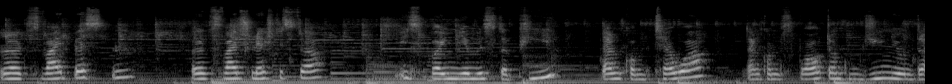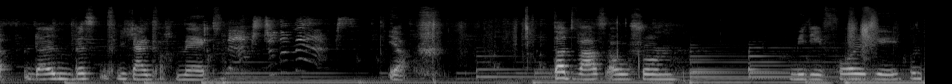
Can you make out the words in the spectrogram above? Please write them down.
Äh, zweitbesten, äh, zweitschlechtester ist bei mir Mr. P, dann kommt Terror, dann kommt Sprout, dann kommt Genie und, da, und am besten finde ich einfach Max. Ja, das war's auch schon mit der Folge. Und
